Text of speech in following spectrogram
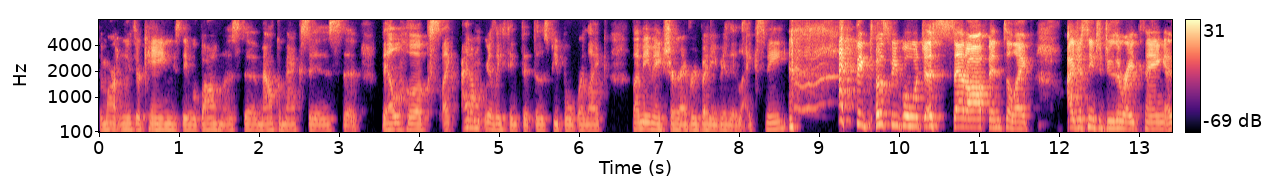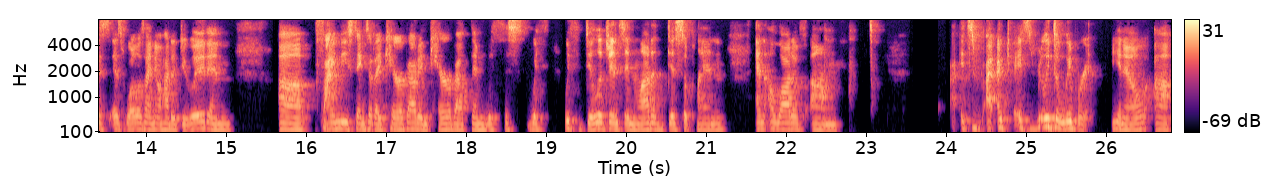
the martin luther kings the obamas the malcolm x's the bell hooks. Like i don't really think that those people were like let me make sure everybody really likes me. I think those people would just set off into like i just need to do the right thing as as well as i know how to do it and uh, find these things that i care about and care about them with this with with diligence and a lot of discipline. And a lot of um it's I, it's really deliberate you know uh,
